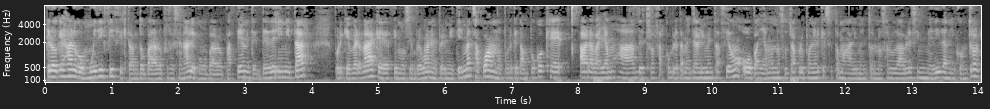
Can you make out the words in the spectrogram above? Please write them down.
creo que es algo muy difícil tanto para los profesionales como para los pacientes de delimitar, porque es verdad que decimos siempre, bueno, y permitirme hasta cuándo, porque tampoco es que ahora vayamos a destrozar completamente la alimentación o vayamos nosotros a proponer que se toman alimentos no saludables sin medida ni control.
